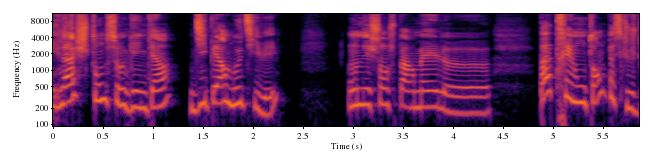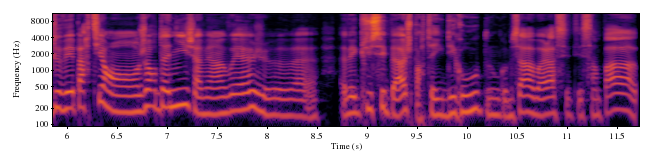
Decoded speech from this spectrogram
Et là, je tombe sur quelqu'un d'hyper motivé. On échange par mail. Euh, pas très longtemps parce que je devais partir en Jordanie. J'avais un voyage avec l'UCPA. Je partais avec des groupes, donc comme ça, voilà, c'était sympa.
